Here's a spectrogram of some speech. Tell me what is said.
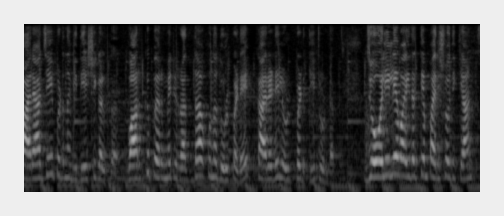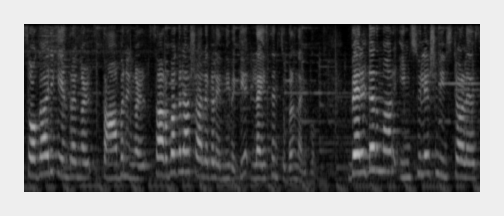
പരാജയപ്പെടുന്ന വിദേശികൾക്ക് വർക്ക് പെർമിറ്റ് റദ്ദാക്കുന്നതുൾപ്പെടെ കരടിൽ ഉൾപ്പെടുത്തിയിട്ടുണ്ട്. ജോലിയിലെ വൈദഗ്ധ്യം പരിശോധിക്കാൻ സ്വകാര്യ കേന്ദ്രങ്ങൾ സ്ഥാപനങ്ങൾ സർവകലാശാലകൾ എന്നിവയ്ക്ക് ലൈസൻസുകൾ നൽകും. വെൽഡർമാർ insulation installers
